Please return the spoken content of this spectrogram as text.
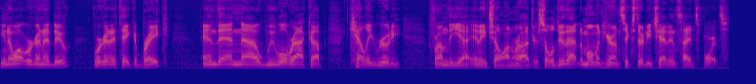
you know what we're going to do? We're going to take a break, and then uh, we will rack up Kelly Hrudey from the uh, NHL on Rogers. So we'll do that in a moment here on 630 CHED Inside Sports.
